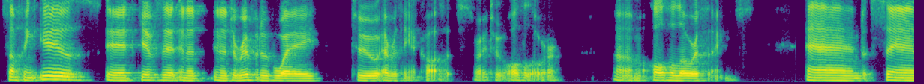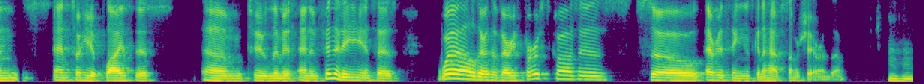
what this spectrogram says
something is it gives it in a in a derivative way to everything it causes right? To all the lower um, all the lower things. And since and so he applies this um, to limit and infinity and says well they're the very first causes so everything is going to have some share in them. Mm-hmm.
